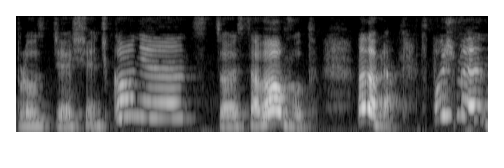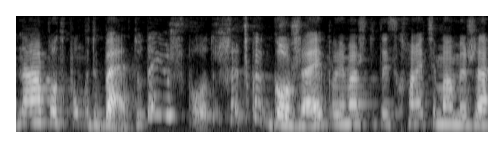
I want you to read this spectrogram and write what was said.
plus 10. Koniec! Co jest cały obwód. No dobra, spójrzmy na podpunkt B. Tutaj już było troszeczkę gorzej, ponieważ tutaj słuchajcie, mamy, że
